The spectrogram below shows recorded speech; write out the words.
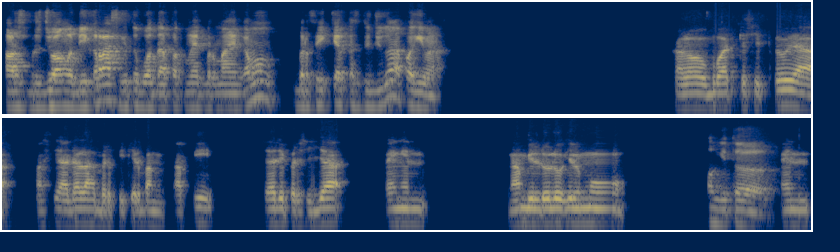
harus berjuang lebih keras gitu buat dapat menit bermain. Kamu berpikir ke situ juga apa gimana? kalau buat ke situ ya pasti adalah berpikir bang. Tapi saya di Persija pengen ngambil dulu ilmu, Oh gitu. pengen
